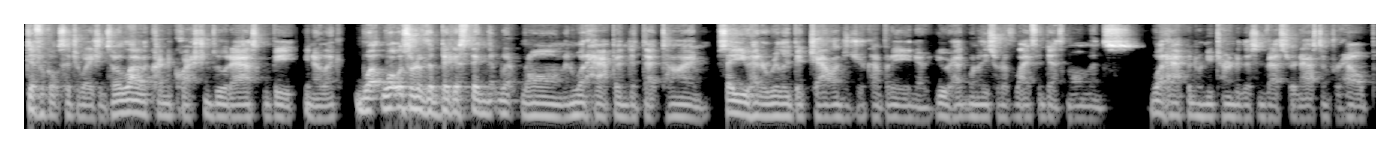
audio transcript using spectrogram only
difficult situations? So a lot of the kind of questions we would ask would be, you know, like what what was sort of the biggest thing that went wrong and what happened at that time? Say you had a really big challenge at your company, you know, you had one of these sort of life and death moments what happened when you turned to this investor and asked them for help.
